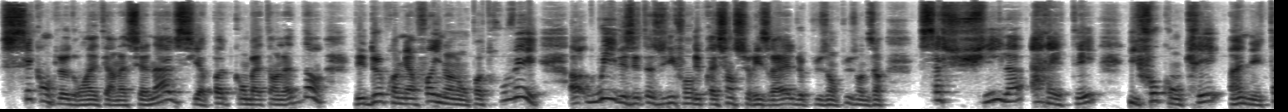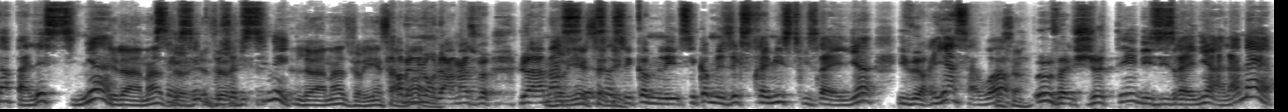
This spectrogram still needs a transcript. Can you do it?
C'est contre le droit international s'il n'y a pas de combattants là-dedans. Les deux premières fois, ils n'en ont pas trouvé. Alors oui, les États-Unis font des pressions sur Israël de plus en plus en disant ça suffit là, arrêtez. Il faut qu'on crée un État palestinien. Et le Hamas veut, de vous obstiner. Le Hamas veut rien savoir. Ah ben non, le Hamas veut. Le Hamas, ça c'est comme les, c'est comme les extrémistes israélien, il veut rien savoir. Eux veulent jeter des Israéliens à la mer.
